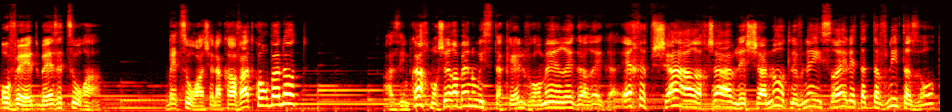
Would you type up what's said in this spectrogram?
עובד באיזה צורה? בצורה של הקרבת קורבנות. אז אם כך, משה רבנו מסתכל ואומר, רגע, רגע, איך אפשר עכשיו לשנות לבני ישראל את התבנית הזאת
